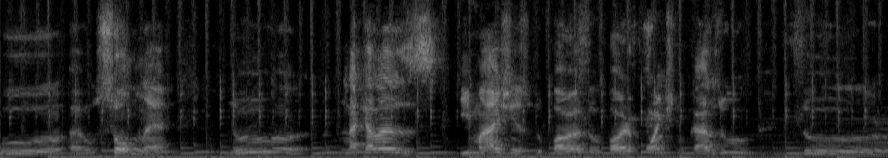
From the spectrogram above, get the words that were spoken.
o, o som, né, no, naquelas imagens do, Power, do PowerPoint, no caso do,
